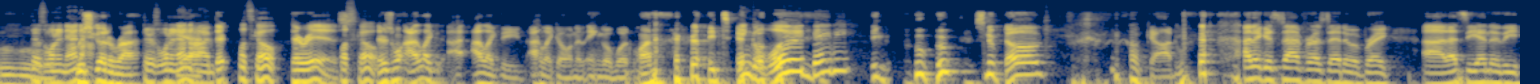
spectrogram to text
Ooh. There's one in Anaheim. We should go to Ros. There's one in Yeah, Anaheim. there, Let's go. there is. Let's go. There's one. I like. I, I like the. I like going to the Inglewood one. I really do. Inglewood, baby. Hoo, Snoop Dogg. oh God. I think it's time for us to head to a break. Uh, that's the end of the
